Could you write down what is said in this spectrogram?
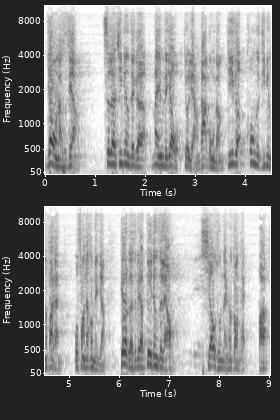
药物呢是这样，治疗疾病这个慢性病的药物就两大功能，第一个控制疾病的发展，我放在后面讲；第二个是不是要对症治疗，消除难受状态啊？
